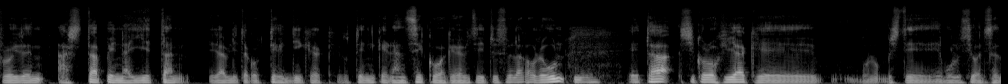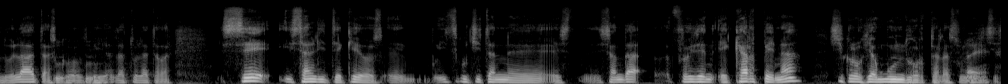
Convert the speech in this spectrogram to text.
Freuden astapen haietan erabilitako teknikak, edo tekniken antzekoak erabiltzen dituzuela gaur egun, eta psikologiak, e, bueno, beste evoluzio bat izan duela, eta asko mm aldatuela, eta bar. Ze izan litekeoz, e, hitz gutxitan e, esan da, Freuden ekarpena psikologia mundu hortara zure Bai.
